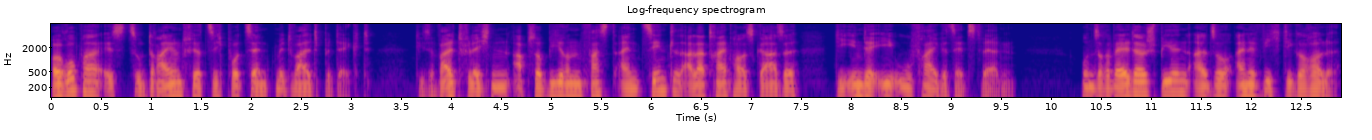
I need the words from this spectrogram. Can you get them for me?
Europa ist zu 43 Prozent mit Wald bedeckt. Diese Waldflächen absorbieren fast ein Zehntel aller Treibhausgase, die in der EU freigesetzt werden. Unsere Wälder spielen also eine wichtige Rolle.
